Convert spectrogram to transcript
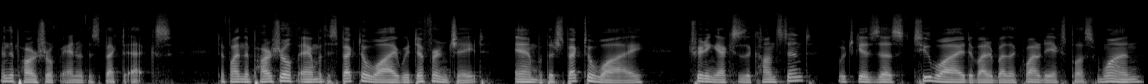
and the partial of n with respect to x. To find the partial of m with respect to y, we differentiate m with respect to y, treating x as a constant, which gives us 2y divided by the quantity x plus 1,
